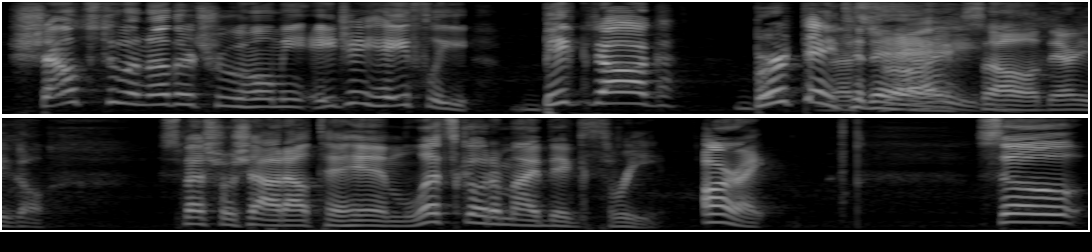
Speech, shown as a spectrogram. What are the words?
shouts to another true homie, AJ Haefele, big dog birthday That's today. right. So there you go. Special shout out to him. Let's go to my big three. All right. So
